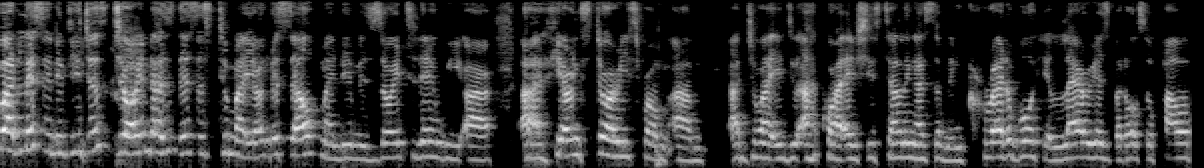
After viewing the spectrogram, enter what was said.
but listen, if you just joined us, this is to my younger self. My name is Zoe. Today we are uh, hearing stories from um, Adwoa Adu Acquah, and she's telling us some incredible, hilarious, but also power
